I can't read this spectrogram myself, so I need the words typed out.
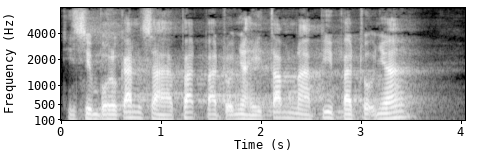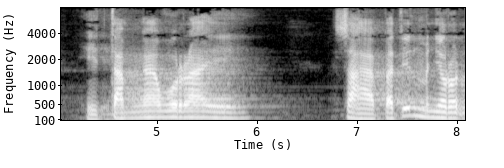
Disimpulkan sahabat batuknya hitam nabi batuknya hitam ngawurai sahabat itu menyebut,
